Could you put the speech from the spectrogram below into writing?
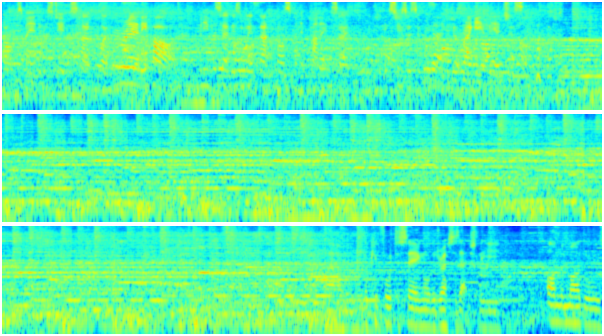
garments made, and the students have worked really hard. But even so, there's always that last minute panic. So excuse us if we're a bit raggy at the edges. Um, looking forward to seeing all the dresses actually on the models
